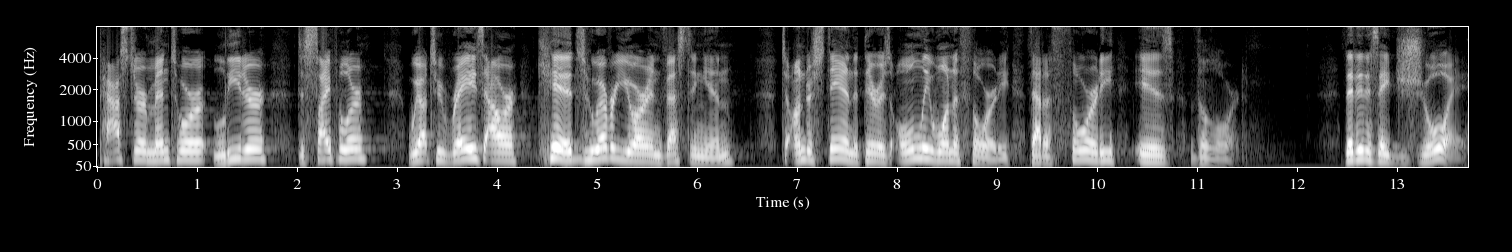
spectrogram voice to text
pastor, mentor, leader, discipler, we ought to raise our kids, whoever you are investing in, to understand that there is only one authority. That authority is the Lord. That it is a joy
